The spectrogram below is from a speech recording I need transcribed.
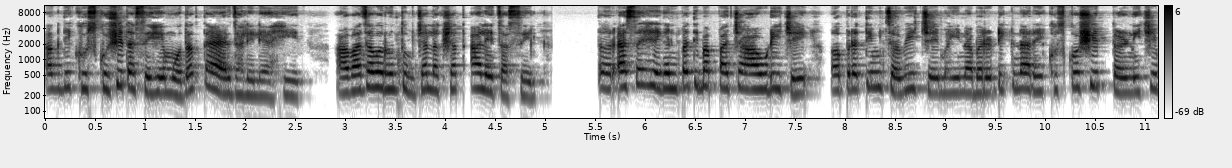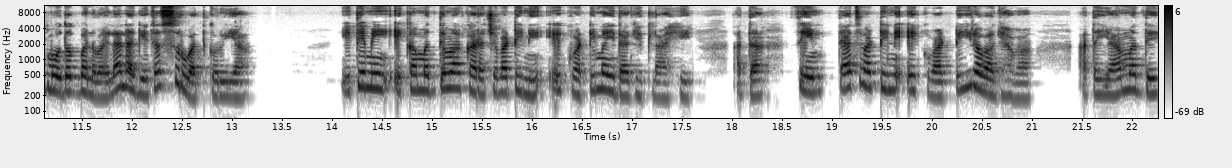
अगदी खुसखुशीत असे हे मोदक तयार झालेले आहेत. आवाजावरून तुमच्या लक्षात आलेच असेल. तर असे हे गणपती बाप्पाच्या आवडीचे अप्रतिम चवीचे महिनाभर टिकणारे खुसखुशीत तळणीचे मोदक बनवायला लगेचच सुरुवात करूया. इथे मी एका मध्यम आकाराच्या वाटीने एक वाटी मैदा घेतला आहे. आता सेम त्याच वाटीने एक वाटी रवा घ्यावा. आता यामध्ये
